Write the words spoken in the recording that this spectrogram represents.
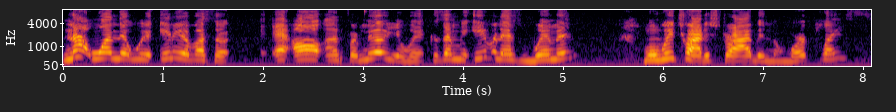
Not one that we're any of us are at all unfamiliar with. Because I mean, even as women, when we try to strive in the workplace,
